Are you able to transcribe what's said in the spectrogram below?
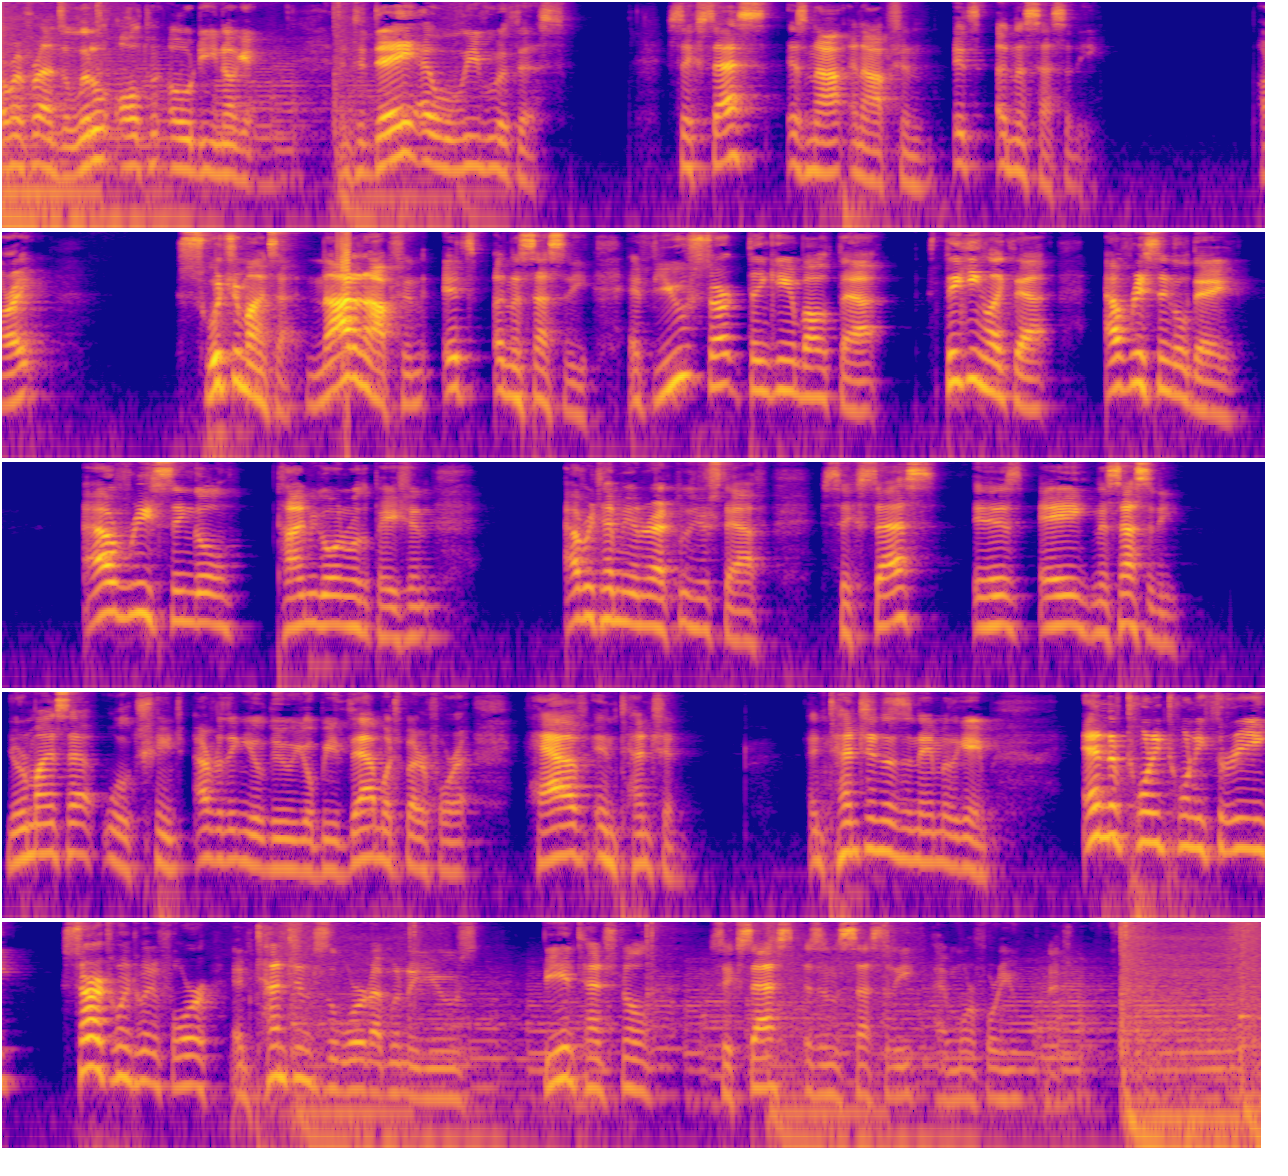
All right, my friends, a little ultimate OD nugget. And today I will leave you with this success is not an option, it's a necessity. All right? Switch your mindset. Not an option, it's a necessity. If you start thinking about that, thinking like that every single day, every single time you go in with a patient, every time you interact with your staff, success is a necessity. Your mindset will change everything you'll do. You'll be that much better for it. Have intention. Intention is the name of the game. End of 2023, start 2024. Intention is the word I'm going to use. Be intentional. Success is a necessity. I have more for you next week.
